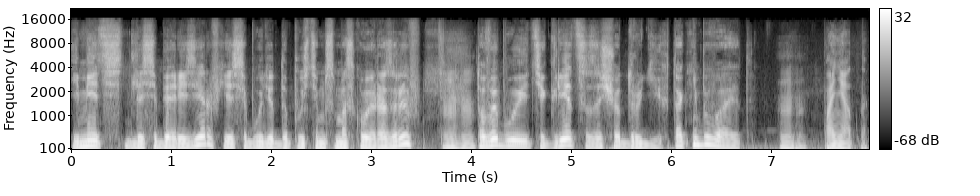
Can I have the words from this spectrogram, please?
иметь для себя резерв. Если будет, допустим, с Москвой разрыв, uh-huh. то вы будете греться за счет других. Так не бывает. Угу, понятно.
